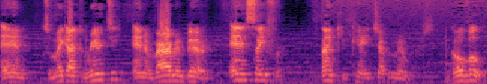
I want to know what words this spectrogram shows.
And to make our community and environment better and safer. Thank you, Cade Chapel members. Go vote.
